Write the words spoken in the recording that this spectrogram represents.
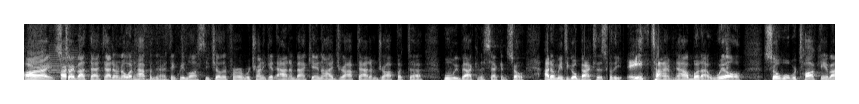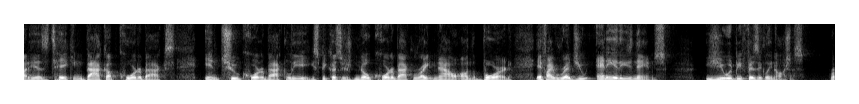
All right. Sorry about that. I don't know what happened there. I think we lost each other for, we're trying to get Adam back in. I dropped, Adam dropped, but uh, we'll be back in a second. So I don't mean to go back to this for the eighth time now, but I will. So what we're talking about is taking backup quarterbacks in two quarterback leagues because there's no quarterback right now on the board. If I read you any of these names, you would be physically nauseous,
